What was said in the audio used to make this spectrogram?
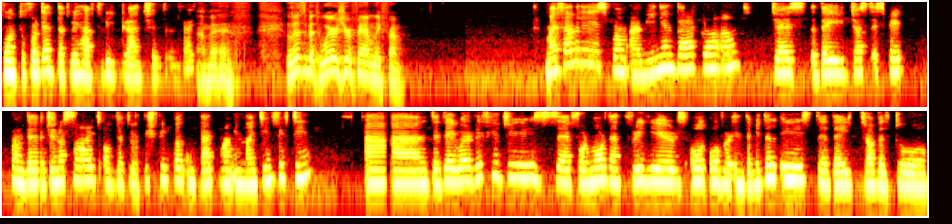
want to forget that we have three grandchildren, right? Amen. Elizabeth, where's your family from? My family is from Armenian background. Just they just escaped from the genocide of the Turkish people in that time in 1915. And they were refugees uh, for more than three years all over in the Middle East. They traveled to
